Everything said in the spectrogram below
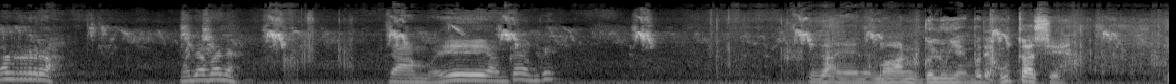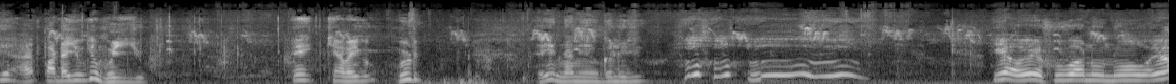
અર્રા. મજા બને જામ એ આમ કે આમ કઈ એને માન ગલું અહીંયા બધા હુતા છે. એ આ પાડા જેવું કેમ હોઈ ગયું? એ ક્યાં ભાઈ હુડ. એ નાની ગલું એ હવે ફૂવાનું ન હોય.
